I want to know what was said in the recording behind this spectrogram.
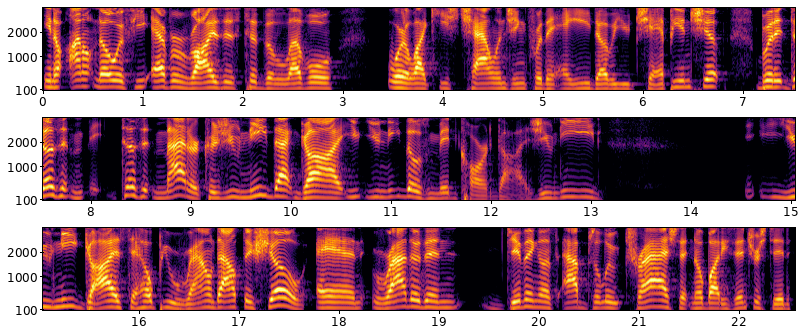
you know I don't know if he ever rises to the level where like he's challenging for the AEW championship, but it doesn't it doesn't matter because you need that guy. You you need those mid card guys. You need you need guys to help you round out the show. And rather than giving us absolute trash that nobody's interested,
